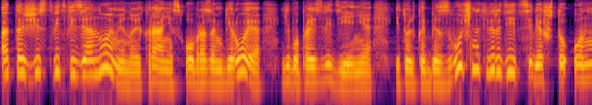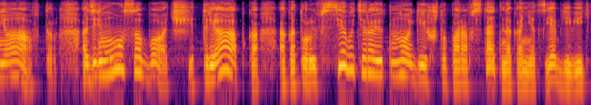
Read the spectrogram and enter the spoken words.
отождествить физиономию на экране с образом героя его произведения и только беззвучно твердит себе, что он не автор, а дерьмо собачье, тряпка, о которой все вытирают ноги, что пора встать наконец и объявить,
